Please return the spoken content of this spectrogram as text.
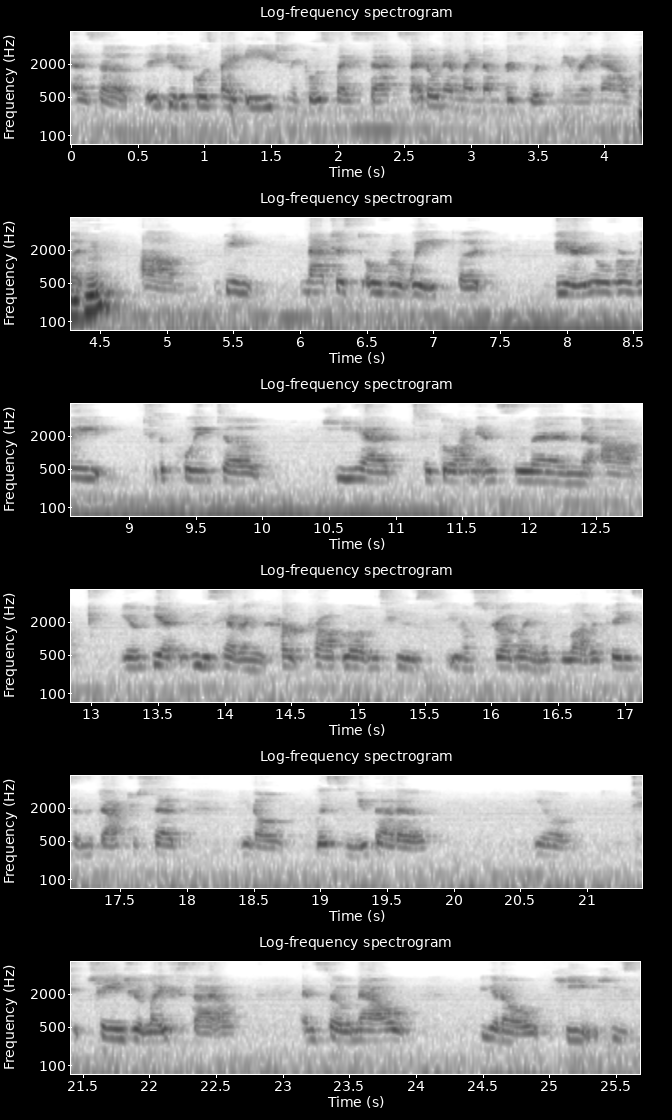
as a. It, it goes by age and it goes by sex. I don't have my numbers with me right now, but Mhm. um, being not just overweight, but very overweight to the point of he had to go on insulin. Um, you know, he had, he was having heart problems. He was you know struggling with a lot of things, and the doctor said, you know, listen, you gotta, you know, t- change your lifestyle. And so now, you know, he he's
